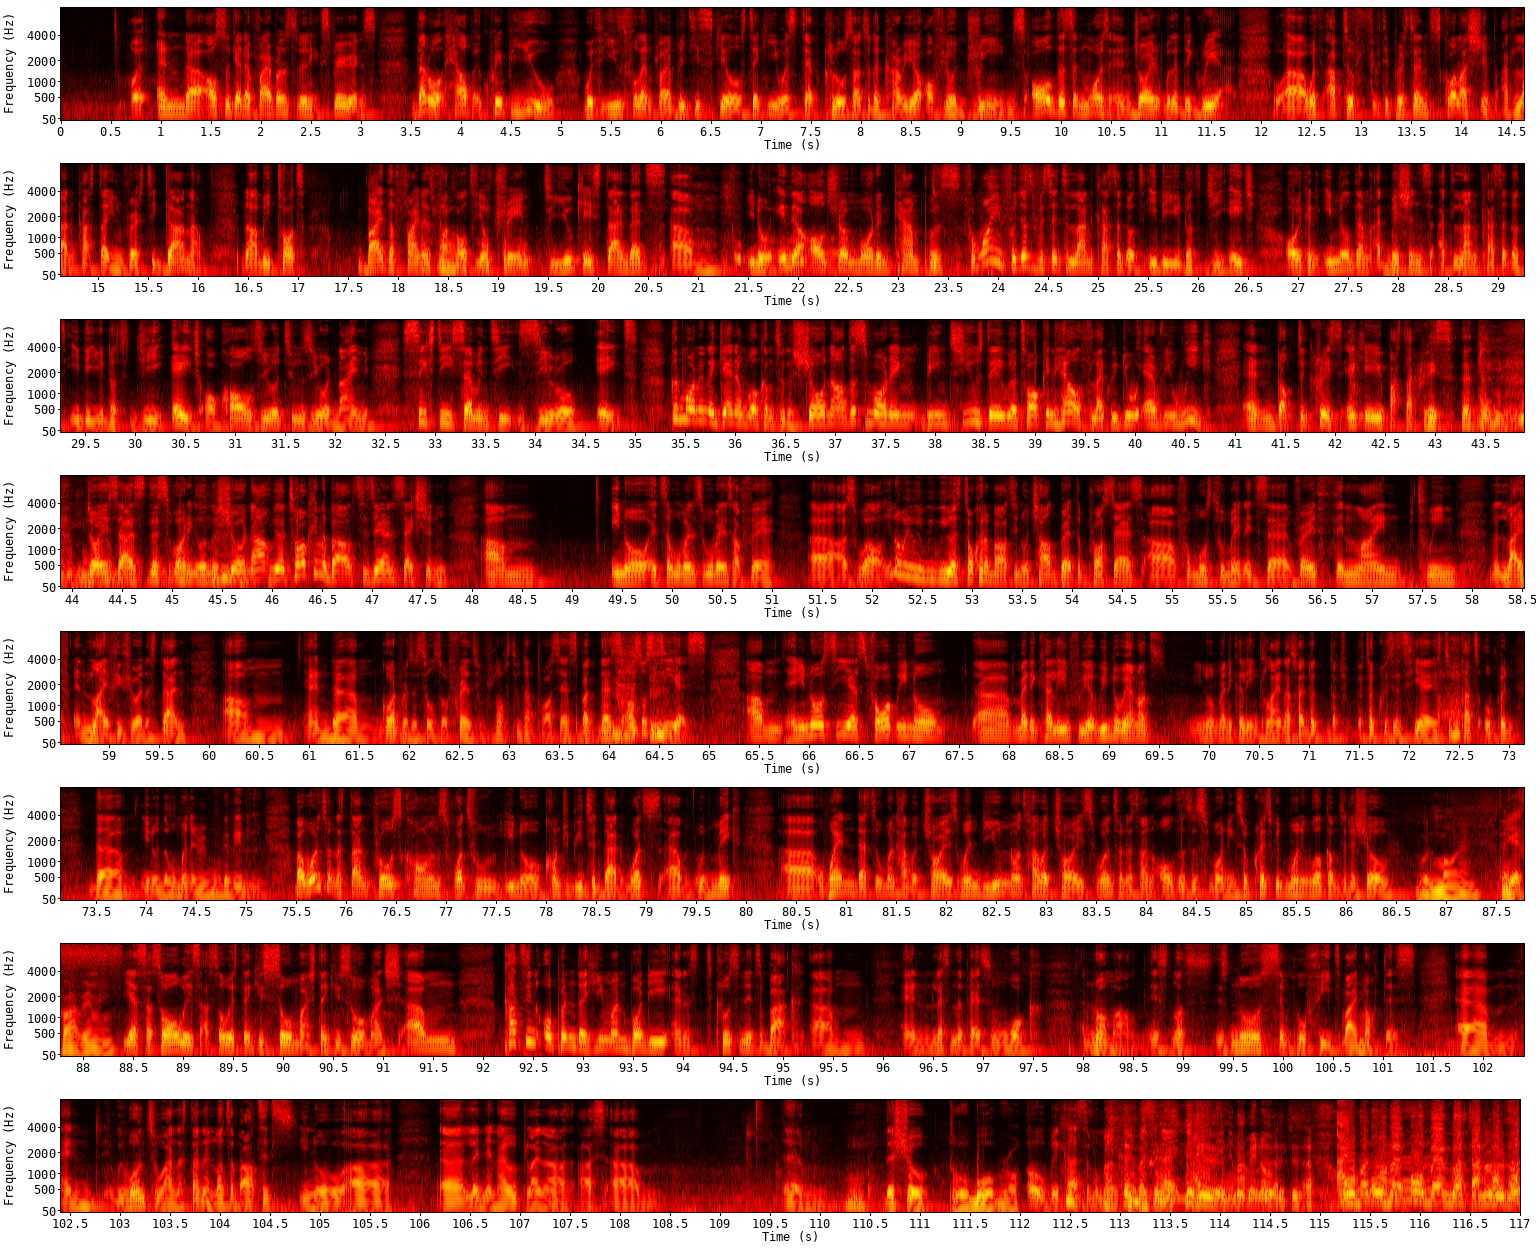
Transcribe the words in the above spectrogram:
and uh, also get a vibrant student experience that will help equip you with useful employability skills, taking you a step closer to the career of your dreams. All this and more is enjoyed with a degree uh, with up to 50% scholarship at Lancaster University, Ghana. Now, be taught by the finest faculty of train to UK standards, um, you know, in their ultra modern campus. For more info, just visit lancaster.edu.gh or you can email them admissions at lancaster.edu.gh or call 0209 60 08. Good morning again and welcome to the show. Now, this morning, being Tuesday, we're talking health like we do every week. And Dr. Chris, aka Pastor Chris, joins us this morning on the show. Now, we are talking about cesarean section um, you know, it's a woman's woman's affair. Uh, as well. You know, we, we, we was talking about, you know, childbirth, the process. Uh, for most women, it's a very thin line between life and life, if you understand. Um, and um, God rest the souls of friends we've lost through that process. But there's also CS. Um, and you know, CS, for what we know, uh, medically, if we, we know we are not you know medically inclined. That's why Dr. Dr. Chris is here is to cut open the you know the woman and remove the baby. But want to understand pros cons, what to you know contribute to that, what um, would make uh, when does the woman have a choice, when do you not have a choice? Want to understand all this this morning. So Chris, good morning, welcome to the show. Good morning. Thanks yes, for having me. Yes, as always, as always, thank you so much. Thank you so much. Um, cutting open the human body and closing it back um, and letting the person walk normal. It's not. It's no simple feat by mm-hmm. doctors, um, and we want to understand a lot about it. You know, uh, uh, Lenny and I will plan our, as um, um, mm. the show. Turbo, bro. Oh, me cast some man. Can you see that? Oh, Ben gutter, no, no, no.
